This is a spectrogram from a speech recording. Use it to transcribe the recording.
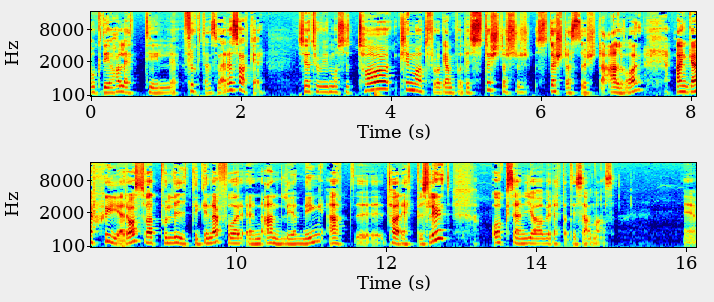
Och det har lett till fruktansvärda saker. Så jag tror vi måste ta klimatfrågan på det största, största, största allvar. Engagera oss så att politikerna får en anledning att eh, ta rätt beslut och sen gör vi detta tillsammans. Eh,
